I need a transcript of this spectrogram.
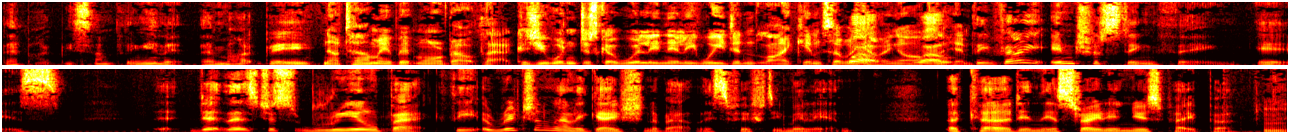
there might be something in it. There might be. Now, tell me a bit more about that, because you wouldn't just go willy-nilly. We didn't like him, so we're well, going after well, him. the very interesting thing is, uh, let's just reel back. The original allegation about this fifty million occurred in the Australian newspaper. Hmm.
